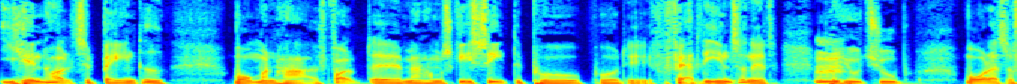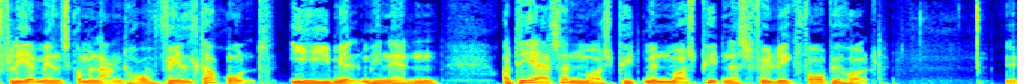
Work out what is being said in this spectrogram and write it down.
i henhold til bandet, hvor man har folk, øh, man har måske set det på, på det forfærdelige internet, mm. på YouTube, hvor der altså flere mennesker med langt hår vælter rundt i, imellem hinanden. Og det er altså en moshpit, men moshpitten er selvfølgelig ikke forbeholdt øh,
